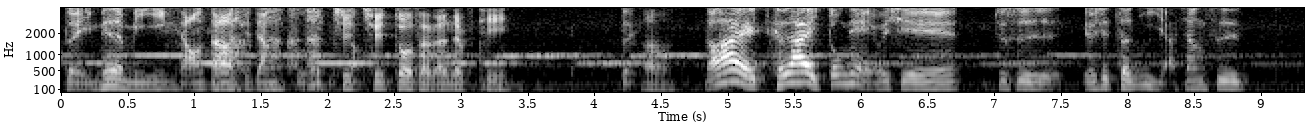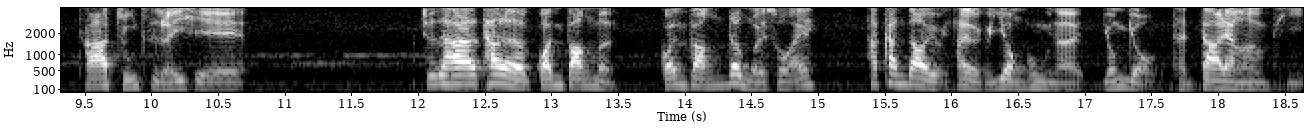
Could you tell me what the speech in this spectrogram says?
对，影片的迷因，然后大家去这样做，去去做成 NFT，对，嗯，然后它也可是它也中间也有一些。就是有一些争议啊，像是他阻止了一些，就是他他的官方们官方认为说，哎、欸，他看到有他有一个用户呢，拥有很大量 NFT，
